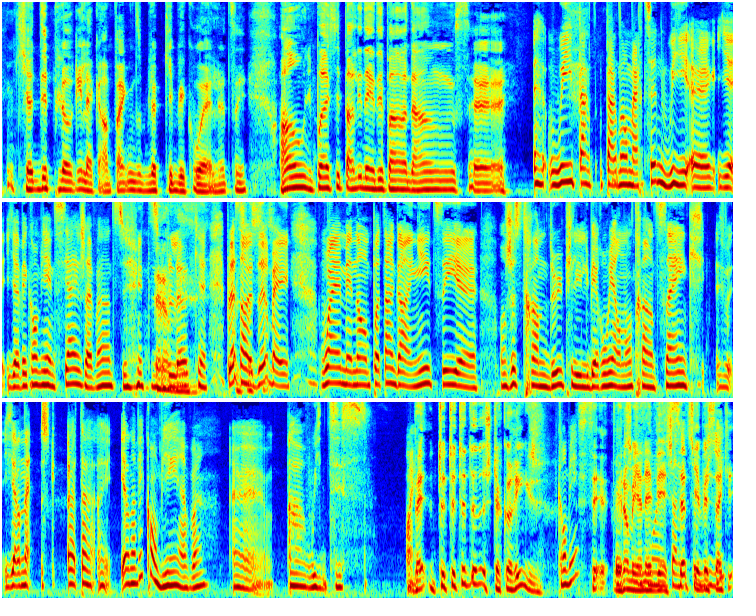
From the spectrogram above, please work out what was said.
qui a déploré la campagne du Bloc québécois, là, tu sais. Ah, on n'est pas assez parlé d'indépendance. Euh. Oui, par- pardon, Martine, oui, euh, il y, avait combien de sièges avant du, du Alors, bloc? mais- Puis là, ça ça, veut dire, ben, ouais, mais non, pas tant gagné, tu sais, euh, on a juste 32, puis les libéraux, ils en ont 35. Il y en a, attends, il y en avait combien avant? Euh, ah oui, 10. Ouais. Ben, tu- tu- tu- je te corrige. Combien? Mais non, mais il y en avait sept qui avaient sacré.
